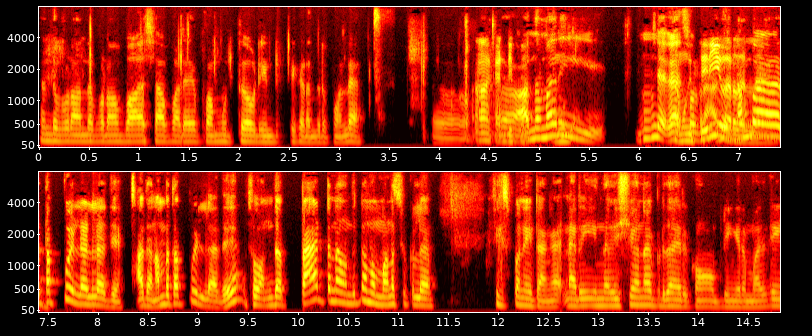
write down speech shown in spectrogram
அந்த படம் அந்த படம் பாஷா படையப்பா முத்து அப்படின்ட்டு கிடந்திருப்போம்ல. ஆ, கண்டிப்பா. அந்த மாதிரி. நம்ம தப்பு இல்ல இல்ல அது. அத நம்ம தப்பு இல்ல அது. சோ அந்த பேட்டர்னை வந்துட்டு நம்ம மனசுக்குள்ள ஃபிக்ஸ் பண்ணிட்டாங்க. நிறைய இந்த விஷயம்னா இப்படிதான் இருக்கும் அப்படிங்கிற மாதிரி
